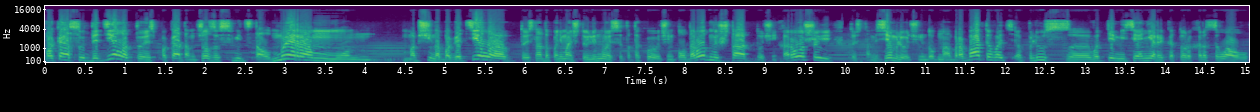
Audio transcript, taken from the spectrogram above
пока суть до дела, то есть пока там Джозеф Смит стал мэром, он община богатела, то есть надо понимать, что Иллинойс это такой очень плодородный штат, очень хороший, то есть там землю очень удобно обрабатывать, плюс э, вот те миссионеры, которых рассылал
